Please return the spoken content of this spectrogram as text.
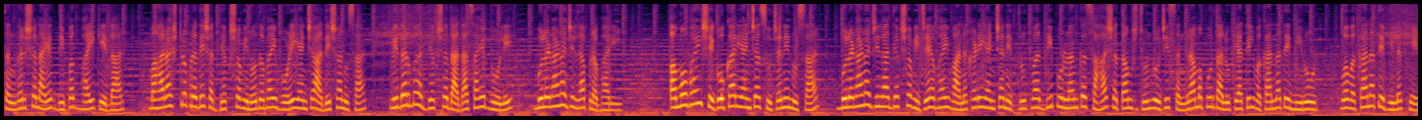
संघर्ष नायक दीपकभाई केदार महाराष्ट्र प्रदेश अध्यक्ष विनोदभाई भोळे यांच्या आदेशानुसार विदर्भ अध्यक्ष दादासाहेब ढोले बुलढाणा जिल्हा प्रभारी. अमोभाई शेगोकार यांच्या सूचनेनुसार बुलढाणा जिल्हाध्यक्ष विजयभाई वानखडे यांच्या नेतृत्वात दी पूर्णांक सहा शतांश जून रोजी संग्रामपूर तालुक्यातील वकाना ते निरोड व वकाना ते विलखेड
